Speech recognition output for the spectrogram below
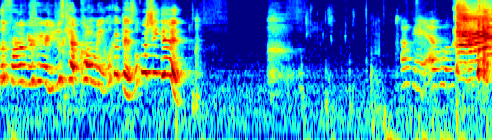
to the front of your hair? You just kept combing. Look at this. Look what she did. Okay, I will.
